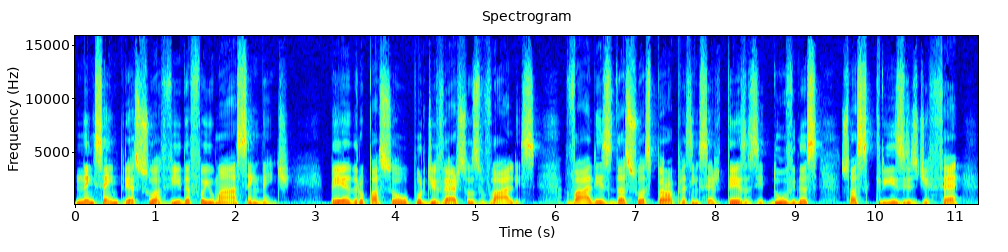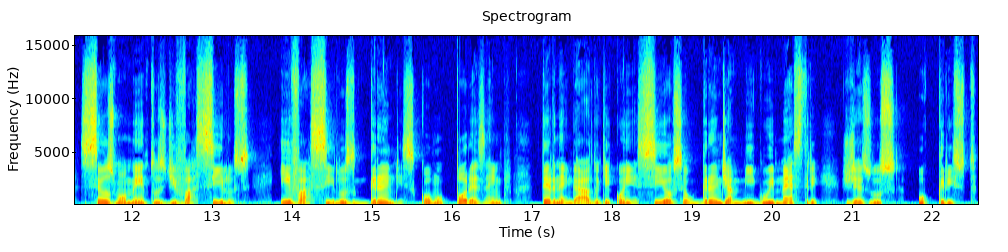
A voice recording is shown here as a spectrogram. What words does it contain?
nem sempre a sua vida foi uma ascendente. Pedro passou por diversos vales, vales das suas próprias incertezas e dúvidas, suas crises de fé, seus momentos de vacilos e vacilos grandes, como, por exemplo, ter negado que conhecia o seu grande amigo e mestre Jesus, o Cristo.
